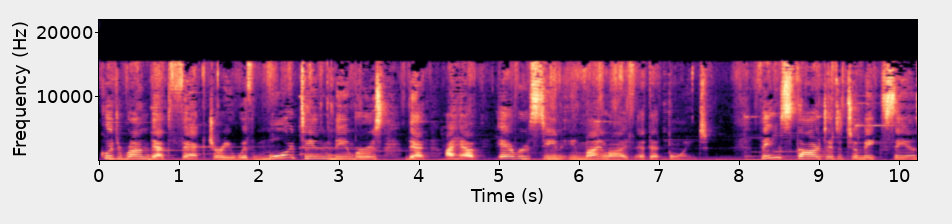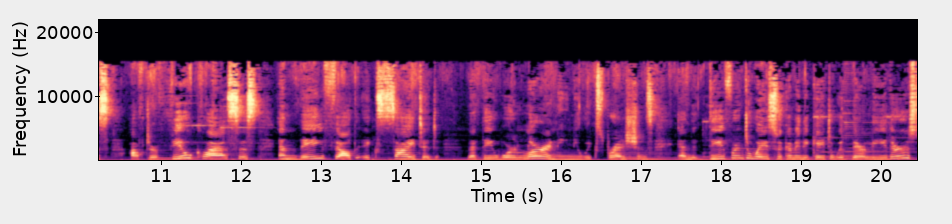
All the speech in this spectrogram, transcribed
could run that factory with more team members that I have ever seen in my life at that point. Things started to make sense after a few classes, and they felt excited that they were learning new expressions and different ways to communicate with their leaders,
